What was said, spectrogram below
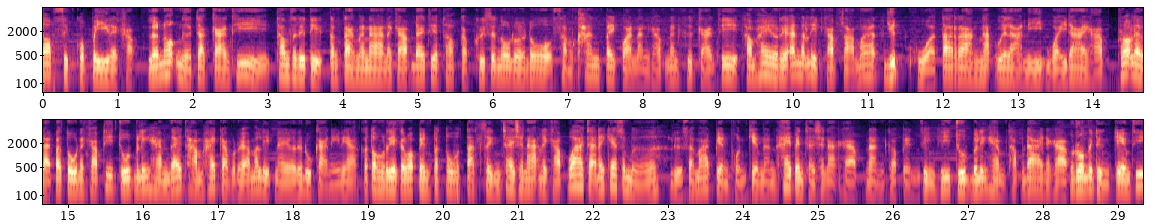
รอบ 10 กว่าปีเลยครับ แล้วนอกเหนือจากการที่ทำสถิติต่างๆ นานานะครับได้เทียบเท่ากับคริสเตียโนโรนัลโดสำคัญไปกว่านั้นครับนั่นคือการที่ทำให้เรอัลมาดริดครับสามารถยึดหัวตารางณเวลานี้ไว้ได้ครับ เพราะหลาย ๆ ประตูนะครับที่จูดเบลลิงแฮมได้ทำให้กับเรอัลมาดริดในฤดูกาลนี้เนี่ยก็ต้องเรียกกันว่าเป็นประตูตัดสินชัยชนะเลยครับ ว่าจะได้แค่เสมอ หรือสามารถเปลี่ยนผลเกมนั้นให้เป็นชัยชนะครับ นั่นก็เป็นสิ่งที่จูดเบลลิงแฮมทำได้นะครับ รวมไปถึงเกมที่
